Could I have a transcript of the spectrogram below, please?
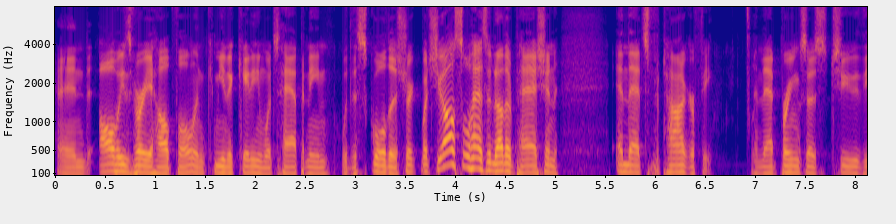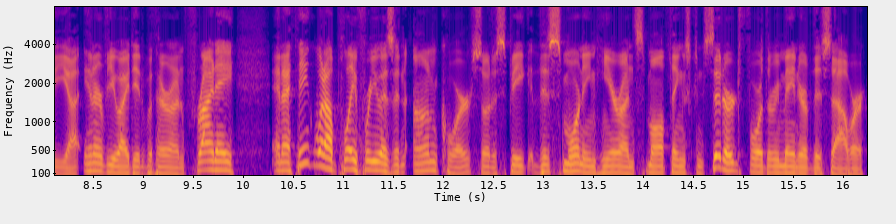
and always very helpful in communicating what's happening with the school district. But she also has another passion, and that's photography. And that brings us to the uh, interview I did with her on Friday. And I think what I'll play for you as an encore, so to speak, this morning here on Small Things Considered for the remainder of this hour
